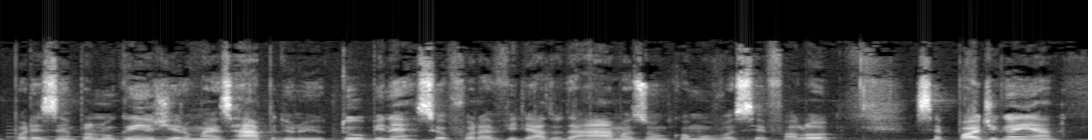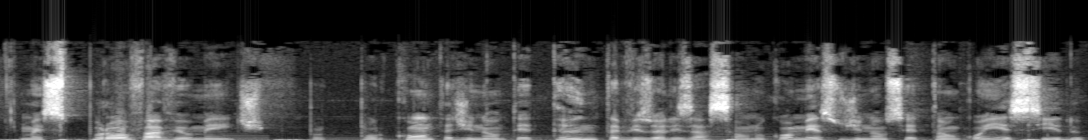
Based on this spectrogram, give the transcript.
por exemplo? Eu não ganho dinheiro mais rápido no YouTube, né? Se eu for afiliado da Amazon, como você falou, você pode ganhar, mas provavelmente, por, por, conta de não ter tanta visualização no começo, de não ser tão conhecido,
